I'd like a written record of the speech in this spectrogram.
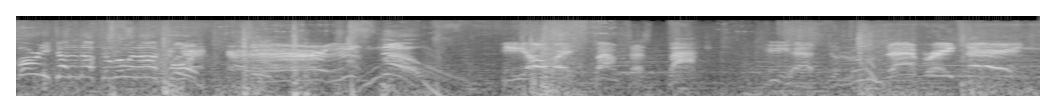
You've already done enough to ruin Osborn! No! He always bounces back! He has to lose everything!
